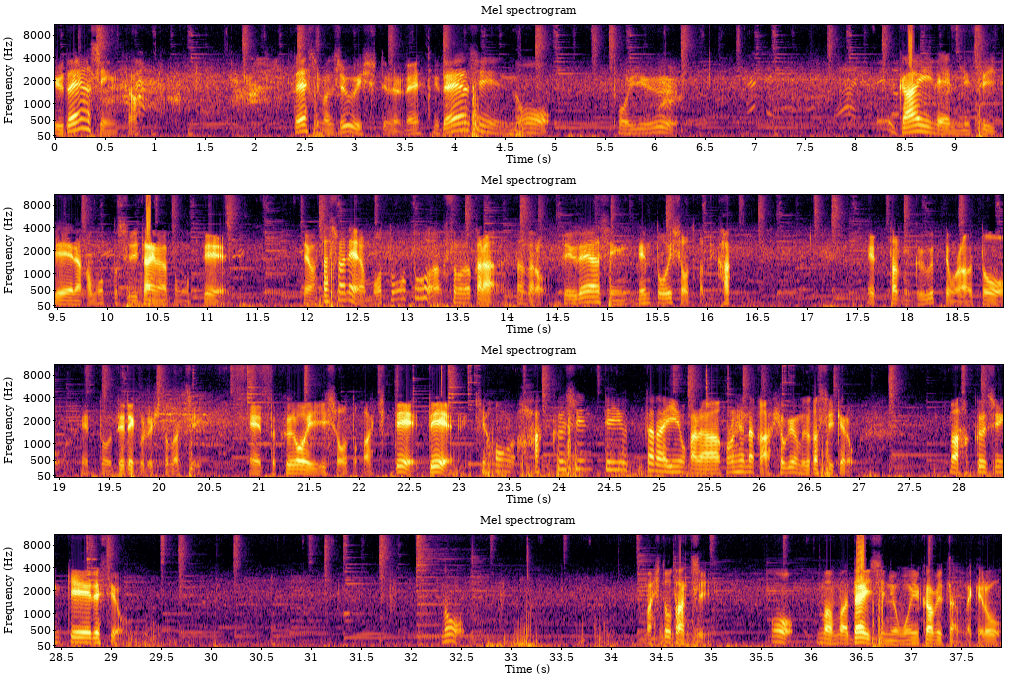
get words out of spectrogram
ユダヤ人か。ユダヤ人、まあ、獣医知ってるんだよね。ユダヤ人の、という概念について、なんかもっと知りたいなと思って、で私はね、もともと、そのだから、なんだろう、でユダヤ人伝統衣装とかってかえっと、多分ググってもらうと、えっと、出てくる人たち、えっと、黒い衣装とか着て、で、基本、白人って言ったらいいのかな、この辺なんか表現難しいけど、まあ、白人系ですよ。の、まあ、人たちを、まあまあ、第一に思い浮かべたんだけど、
